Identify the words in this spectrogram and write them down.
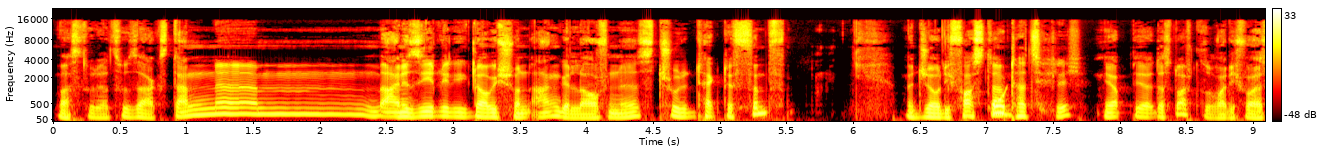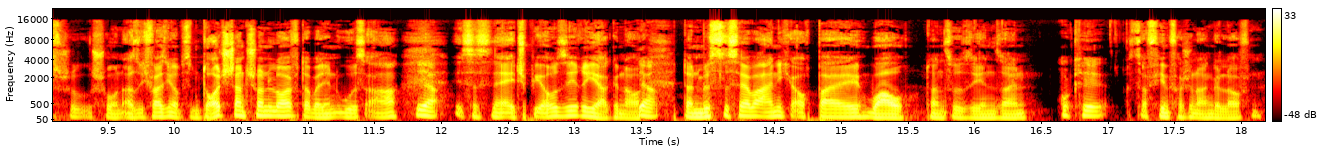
was du dazu sagst. Dann ähm, eine Serie, die glaube ich schon angelaufen ist, True Detective 5 mit Jodie Foster. Oh, tatsächlich. Ja, ja, das läuft soweit ich weiß scho- schon. Also ich weiß nicht, ob es in Deutschland schon läuft, aber in den USA Ja, ist es eine HBO-Serie, ja genau. Ja. Dann müsste es ja aber eigentlich auch bei Wow dann zu sehen sein. okay. Ist auf jeden Fall schon angelaufen.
